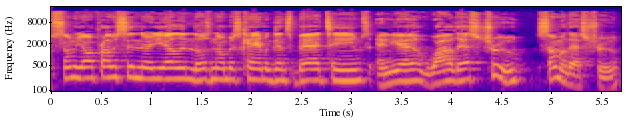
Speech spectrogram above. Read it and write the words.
Some of y'all probably sitting there yelling those numbers came against bad teams. And yeah, while that's true, some of that's true,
